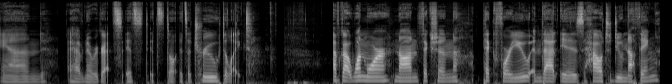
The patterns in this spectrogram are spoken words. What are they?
and I have no regrets. It's it's it's a true delight. I've got one more nonfiction pick for you, and that is How to Do Nothing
